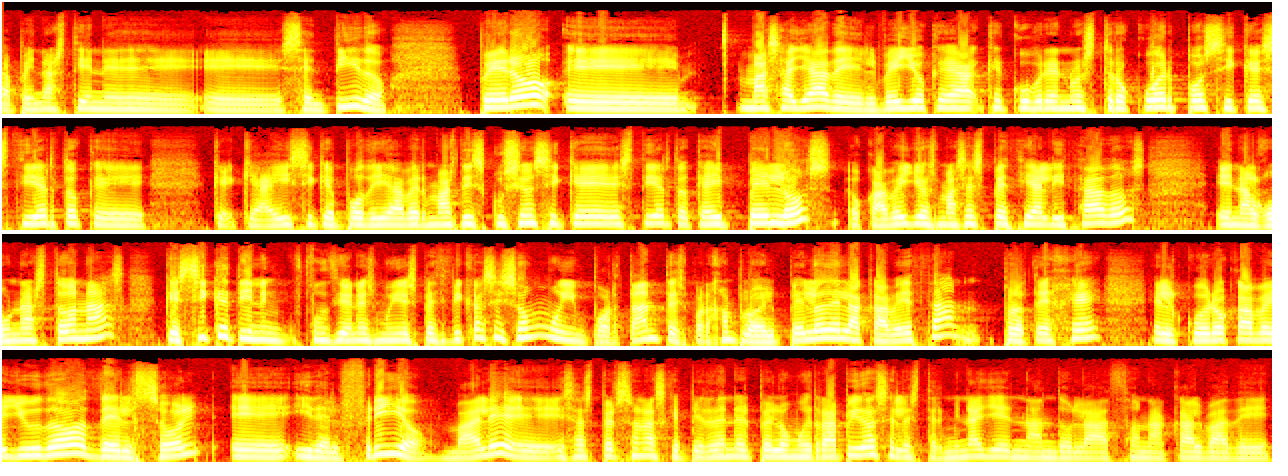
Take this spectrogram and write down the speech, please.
apenas tiene eh, sentido. Pero eh, más allá del vello que, cubre nuestro cuerpo, sí que es cierto que, ahí sí que podría haber más discusión, sí que es cierto que hay pelos o cabellos más especializados en algunas zonas que sí que tienen funciones muy específicas y son muy importantes. Por ejemplo, el pelo de la cabeza protege el cuero cabelludo del sol eh, y del frío, ¿vale? Esas personas que pierden el pelo muy rápido se les termina llenando la zona calva de,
